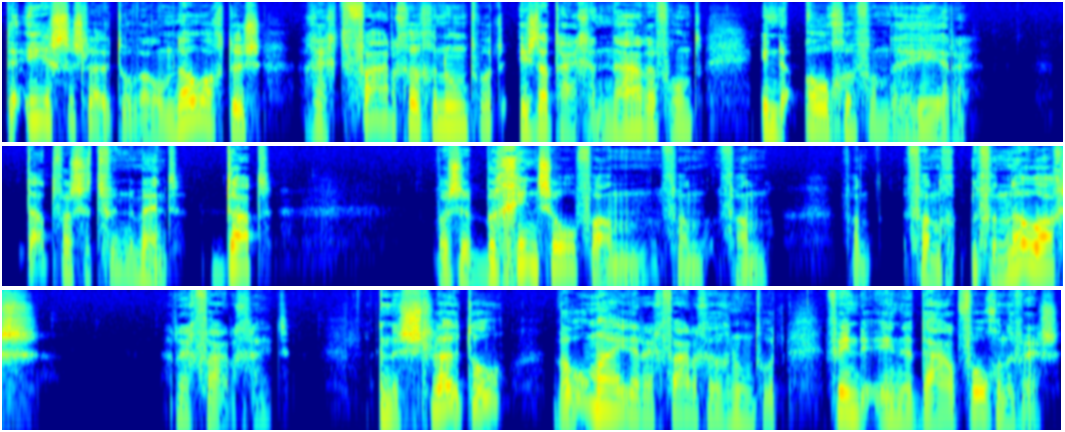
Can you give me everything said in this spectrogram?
de eerste sleutel waarom Noach dus rechtvaardiger genoemd wordt, is dat hij genade vond in de ogen van de Heere. Dat was het fundament. Dat was het beginsel van, van, van, van, van, van Noachs rechtvaardigheid. En de sleutel waarom hij de rechtvaardige genoemd wordt, vinden in het daarop volgende vers.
